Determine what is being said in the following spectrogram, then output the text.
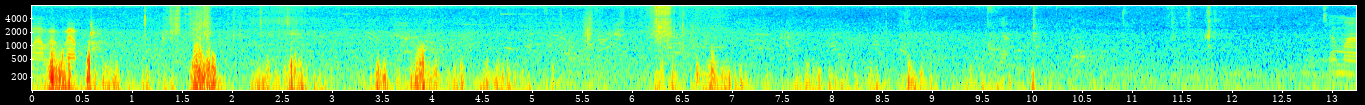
มาแบบแบบจะมา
